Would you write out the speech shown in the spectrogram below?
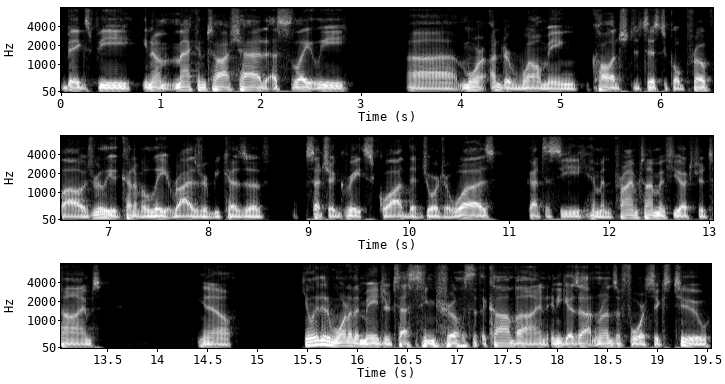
Bigsby, you know, McIntosh had a slightly uh, more underwhelming college statistical profile. It was really kind of a late riser because of such a great squad that Georgia was. Got to see him in prime time a few extra times. You know, he only did one of the major testing drills at the combine, and he goes out and runs a 4.62,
